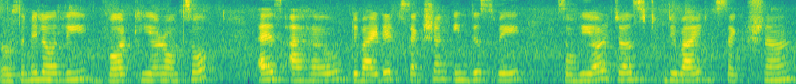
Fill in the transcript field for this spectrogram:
so similarly work here also. As I have divided section in this way so here just divide section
